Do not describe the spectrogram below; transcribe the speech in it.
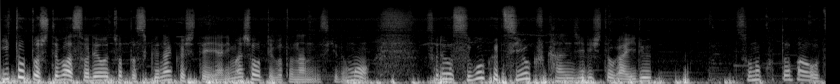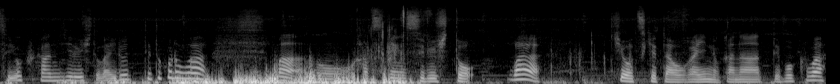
意図としてはそれをちょっと少なくしてやりましょうということなんですけどもそれをすごく強く感じる人がいるその言葉を強く感じる人がいるってところは、まあ、あの発言する人は気をつけた方がいいのかなって僕は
